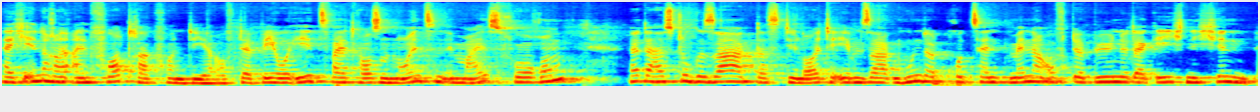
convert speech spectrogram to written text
Ja, ich erinnere an einen Vortrag von dir auf der BOE 2019 im Mais-Forum. Ja, da hast du gesagt, dass die Leute eben sagen, 100 Prozent Männer auf der Bühne, da gehe ich nicht hin.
